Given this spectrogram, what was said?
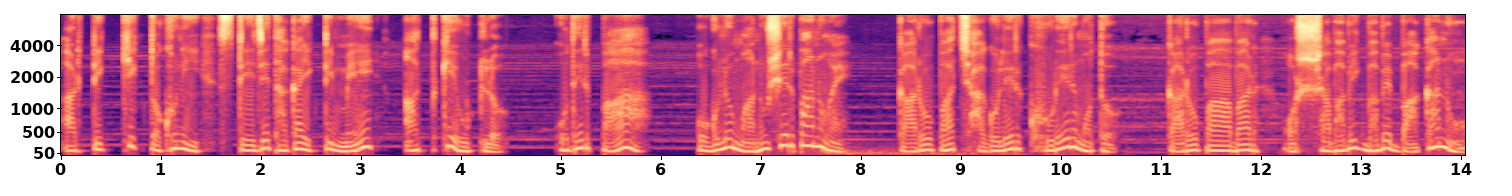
আর টিকঠিক তখনই স্টেজে থাকা একটি মেয়ে আতকে উঠল। ওদের পা, ওগুলো মানুষের পা নয়। কারও পা ছাগলের খুঁড়ের মতো, কারও পা আবার অস্বাভাবিকভাবে বাঁকানো।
